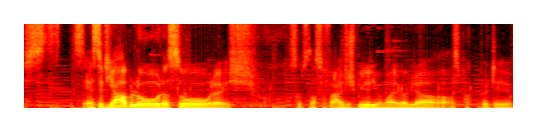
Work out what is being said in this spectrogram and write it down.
Das erste Diablo oder so. Oder ich. Was gibt's noch so für alte Spiele, die man mal immer wieder rauspacken könnte?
